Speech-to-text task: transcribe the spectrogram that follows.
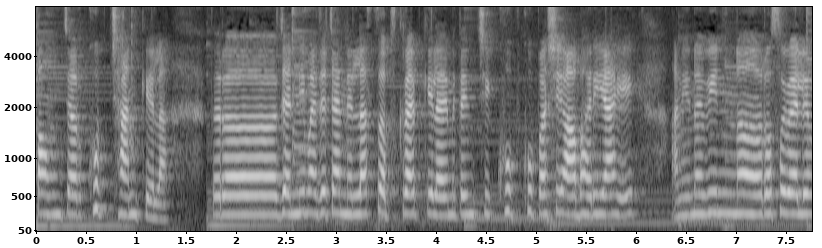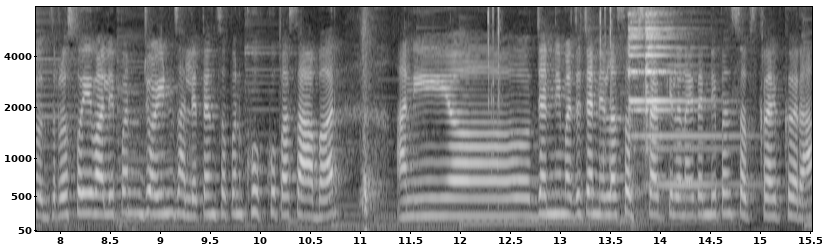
पाहुणचार खूप छान केला. तर ज्यांनी माझ्या चॅनलला सबस्क्राईब केलं आहे मी त्यांची खूप खूप अशी आभारी आहे. आणि नवीन रसोईवाले रसोईवाले पण जॉईन झाले त्यांचं पण खूप खूप असा आभार. आणि ज्यांनी माझ्या चॅनलला सबस्क्राईब केलं नाही त्यांनी पण सबस्क्राईब करा.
